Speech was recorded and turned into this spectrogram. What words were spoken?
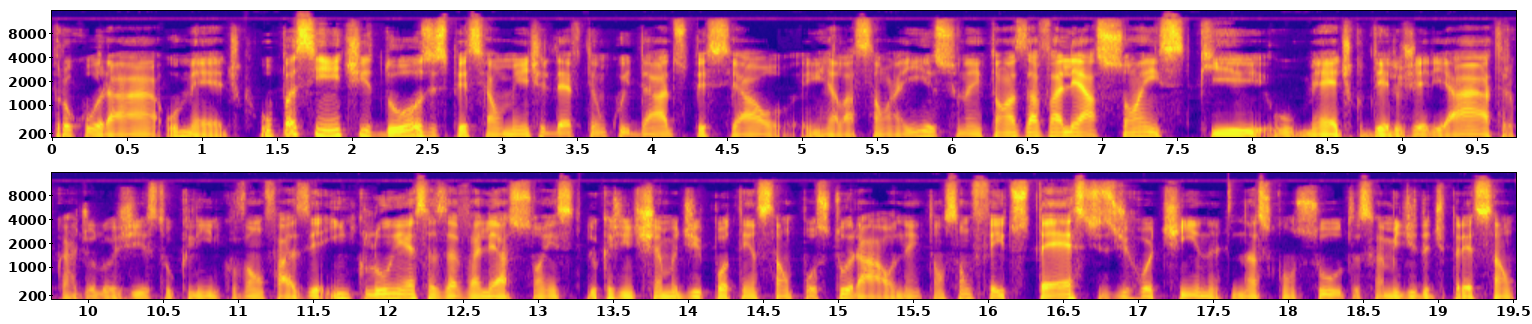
procurar o médico. O paciente idoso, especialmente, ele deve ter um cuidado especial em relação a isso. Né? Então, as avaliações que o médico dele, o geriatra, o cardiologista, o clínico vão fazer, incluem essas avaliações do que a gente chama de hipotensão postural, né? Então são feitos testes de rotina nas consultas, com a medida de pressão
